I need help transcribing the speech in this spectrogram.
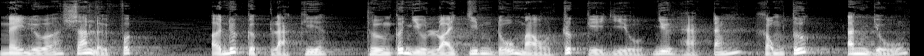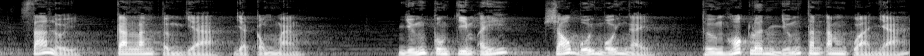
Này nữa, xá lợi phất, ở nước cực lạc kia thường có nhiều loài chim đủ màu rất kỳ diệu như hạt trắng, khổng tước, anh vũ, xá lợi, ca lăng tần già và cộng mạng. Những con chim ấy, sáu buổi mỗi ngày, thường hót lên những thanh âm hòa nhã.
